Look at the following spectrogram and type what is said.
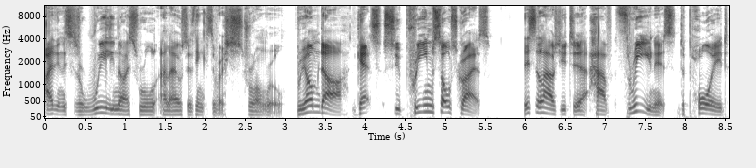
I think this is a really nice rule, and I also think it's a very strong rule. Briomdar gets Supreme Soul Scryers. This allows you to have three units deployed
